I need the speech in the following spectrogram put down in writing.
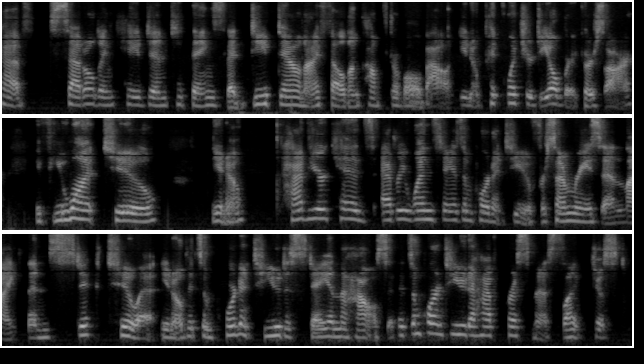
have settled and caved into things that deep down I felt uncomfortable about. You know, pick what your deal breakers are. If you want to, you know, have your kids every Wednesday is important to you for some reason, like then stick to it. You know, if it's important to you to stay in the house, if it's important to you to have Christmas, like just,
